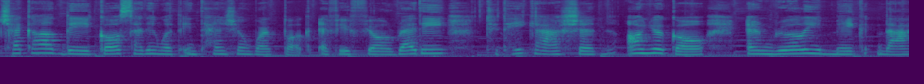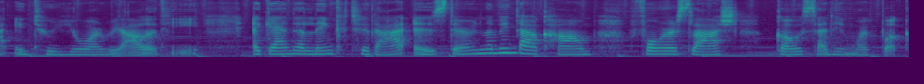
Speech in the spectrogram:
check out the Goal Setting with Intention workbook if you feel ready to take action on your goal and really make that into your reality. Again, the link to that is daringliving.com forward slash goal setting workbook.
